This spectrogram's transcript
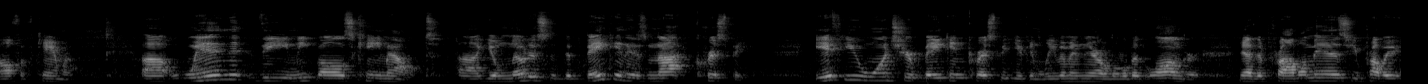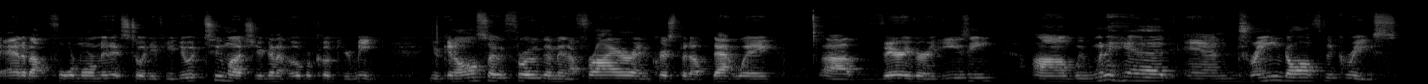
off of camera. Uh, when the meatballs came out, uh, you'll notice that the bacon is not crispy. If you want your bacon crispy, you can leave them in there a little bit longer. Now the problem is you probably add about four more minutes to it. If you do it too much, you're going to overcook your meat. You can also throw them in a fryer and crisp it up that way. Uh, very, very easy. Um, we went ahead and drained off the grease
